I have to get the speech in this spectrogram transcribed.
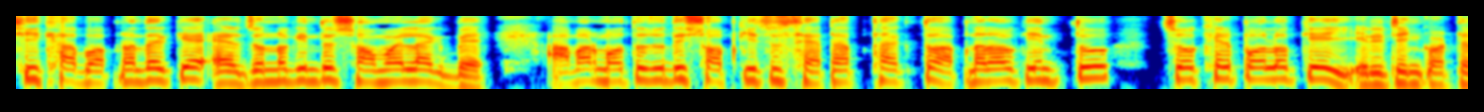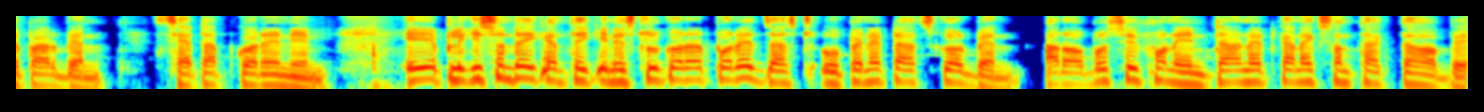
শিখাবো আপনাদেরকে, এর জন্য কিন্তু সময় লাগবে। আমার মতো যদি সব কিছু সেট আপ থাকতো, আপনারাও কিন্তু চোখের পলকেই এডিটিং করতে পারবেন। সেট করে নিন। এই অ্যাপ্লিকেশনটা এখান থেকে ইনস্টল করার পরে জাস্ট ওপেনে টাচ করবেন। আর অবশ্যই ফোনে ইন্টারনেট কানেকশন থাকতে হবে।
